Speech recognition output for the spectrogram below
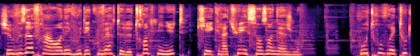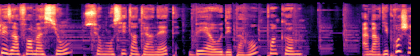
Je vous offre un rendez-vous découverte de 30 minutes qui est gratuit et sans engagement. Vous trouverez toutes les informations sur mon site internet baodesparents.com. À mardi prochain!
